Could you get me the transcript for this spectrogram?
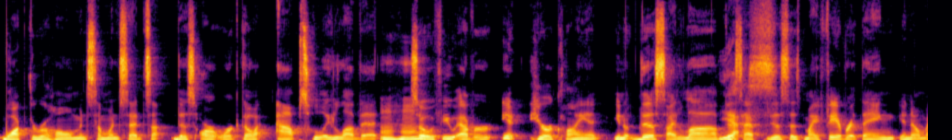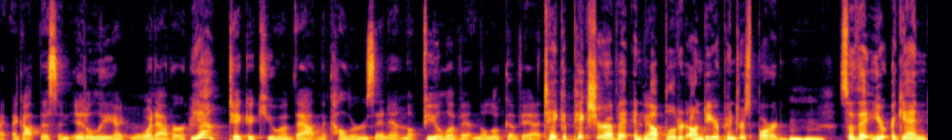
walk through a home and someone said this artwork though i absolutely love it Mm-hmm. so if you ever you know, hear a client you know this i love this Yes. I, this is my favorite thing you know my, i got this in italy I, whatever Yeah. take a cue of that and the colors in it and the feel of it and the look of it Take a picture of it and upload it onto your Pinterest board so that you're, again,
